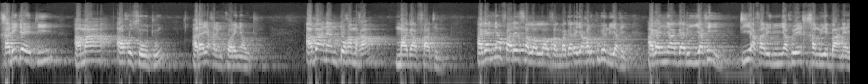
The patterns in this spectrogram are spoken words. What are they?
khadija heti ama akhu sotu ada yakharin khore nyawtu aba nan to hamaka maga fatini aga nya fare sallallahu alaihi wasallam gara yakhar kubenu yakhi. Aga nya gari yakhi ti yakhari nyakhwe khanu ye banay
